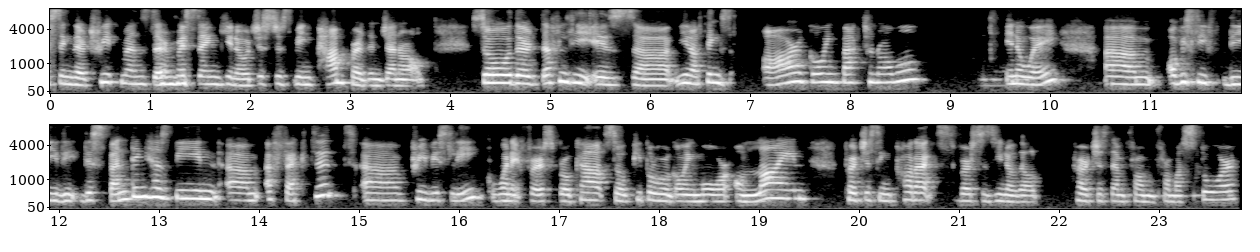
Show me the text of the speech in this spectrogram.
missing their treatments. They're missing, you know, just just being pampered in general. So there definitely is, uh, you know, things are going back to normal in a way. Um, obviously, the, the, the, spending has been um, affected uh, previously when it first broke out. So people were going more online, purchasing products versus, you know, they'll purchase them from, from a store.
